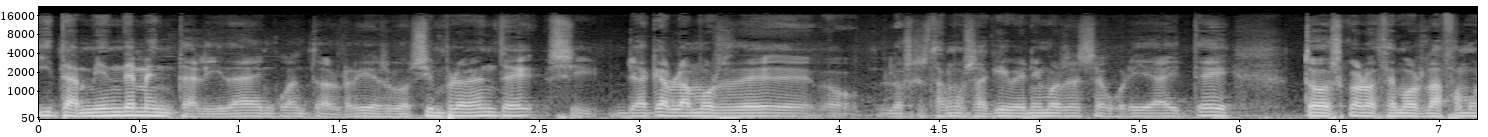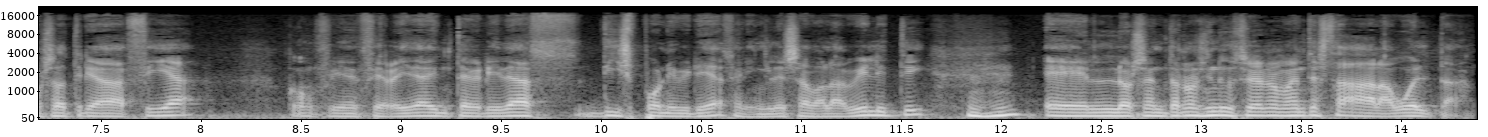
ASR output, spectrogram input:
y también de mentalidad en cuanto al riesgo. Simplemente, si, ya que hablamos de, los que estamos aquí venimos de seguridad IT, todos conocemos la famosa triada CIA, confidencialidad, integridad, disponibilidad, en inglés availability. En los entornos industriales normalmente está a la vuelta.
